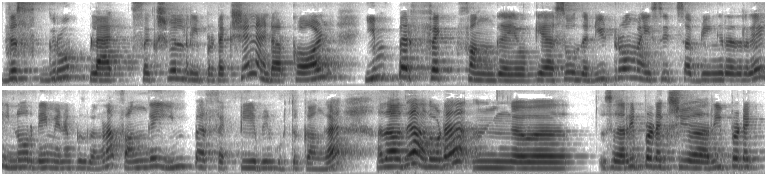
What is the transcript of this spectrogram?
this group lack sexual reproduction and are called imperfect fungi okay so the deuteromycetes அப்படிங்கிறதுல இன்னொரு நேம் என்ன கொடுத்துருக்காங்கன்னா ஃபங்கை இம்பர்ஃபெக்டி அப்படின்னு கொடுத்துருக்காங்க அதாவது அதோட ரீப்ரொடக்ஷ ரீப்ரொடக்ட்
